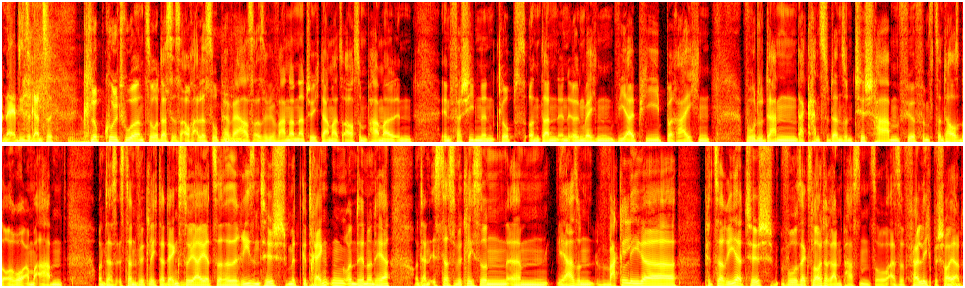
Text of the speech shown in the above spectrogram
Naja, diese ganze Clubkultur und so, das ist auch alles so pervers. Also wir waren dann natürlich damals auch so ein paar Mal in, in verschiedenen Clubs und dann in irgendwelchen VIP-Bereichen, wo du dann, da kannst du dann so einen Tisch haben für 15.000 Euro am Abend. Und das ist dann wirklich, da denkst du ja jetzt, äh, Riesentisch mit Getränken und hin und her. Und dann ist das wirklich so ein, ähm, ja, so ein wackeliger Pizzeriatisch, wo sechs Leute ranpassen. So, also völlig bescheuert.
